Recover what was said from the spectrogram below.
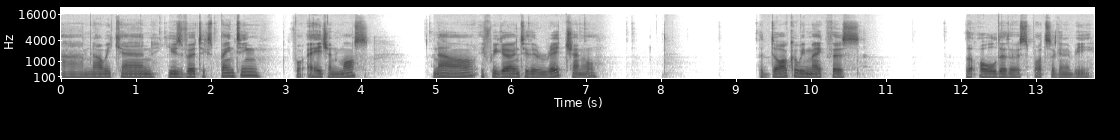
Um, now we can use vertex painting for age and moss. Now, if we go into the red channel, the darker we make this, the older those spots are going to be.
